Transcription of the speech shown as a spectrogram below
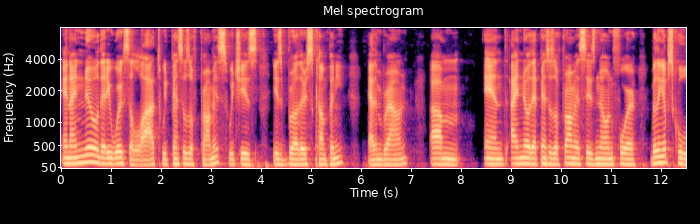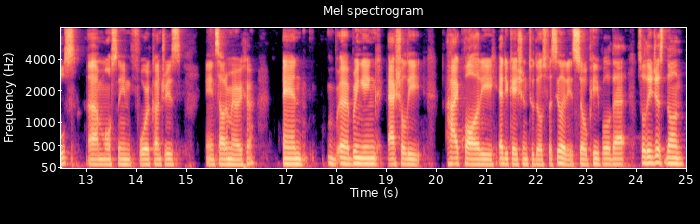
And I know that he works a lot with Pencils of Promise, which is his brother's company, Adam Braun. Um, and I know that Pencils of Promise is known for building up schools, uh, mostly in four countries in South America, and uh, bringing actually high quality education to those facilities. So people that so they just don't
